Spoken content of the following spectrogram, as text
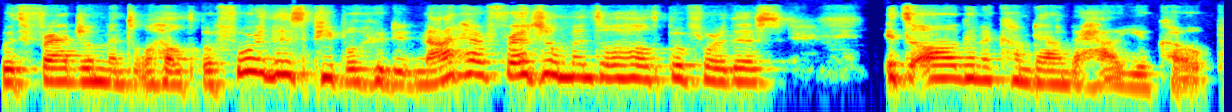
with fragile mental health before this, people who did not have fragile mental health before this, it's all going to come down to how you cope.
